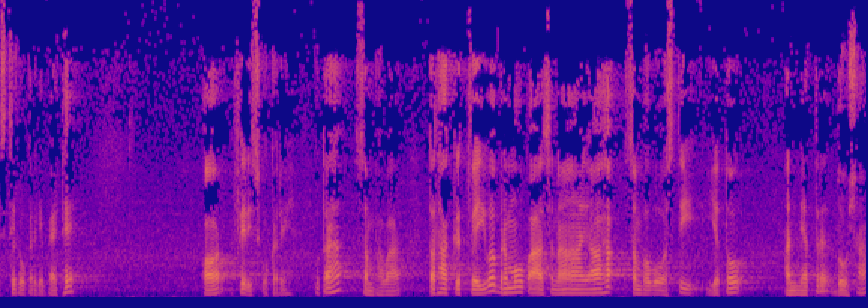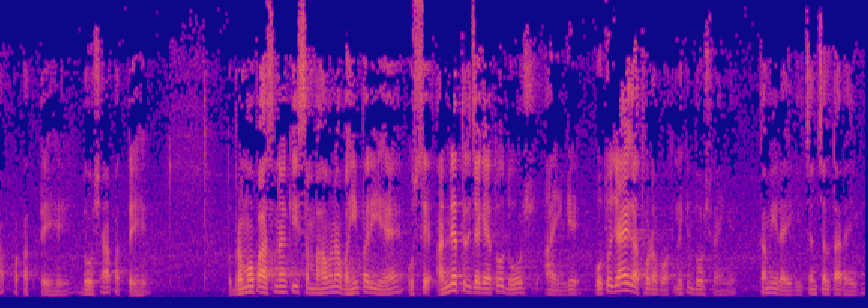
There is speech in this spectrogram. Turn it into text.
स्थिर होकर के बैठे, और फिर इसको करें। उतः संभवा तथा कृत्व ब्रह्मोपासनाया संभवो अस्ति ये तो अन्यत्र दोषा पपत्ते है दोषा पत्ते है तो ब्रह्मोपासना की संभावना वहीं पर ही है, उससे अन्यत्र जगह तो दोष आएँगे। वो तो जाएगा थोड़ा बहुत, लेकिन दोष रहेंगे। कमी रहेगी, चंचलता रहेगी।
